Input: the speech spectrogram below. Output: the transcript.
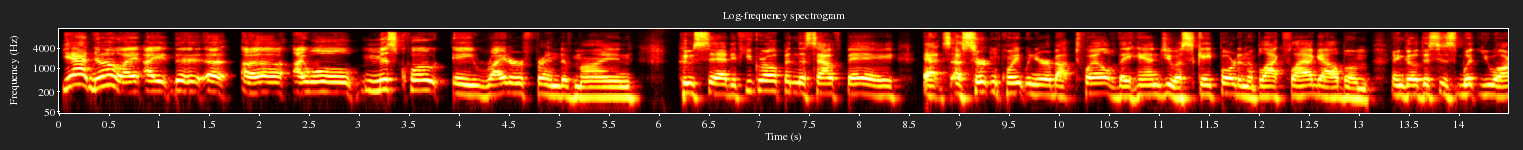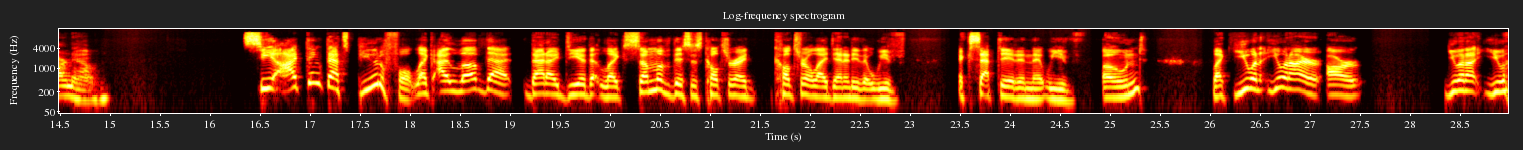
Yeah, no, I I the uh, uh, I will misquote a writer friend of mine who said if you grow up in the South Bay at a certain point when you're about 12 they hand you a skateboard and a Black Flag album and go this is what you are now. See i think that's beautiful like i love that that idea that like some of this is culture cultural identity that we've accepted and that we've owned like you and you and i are are you and i you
